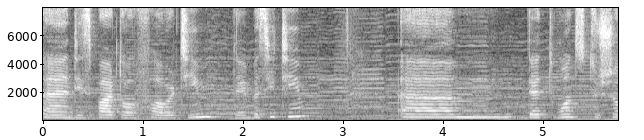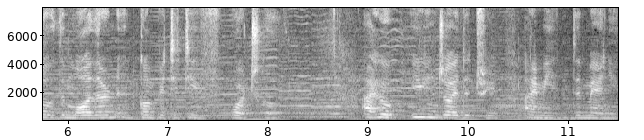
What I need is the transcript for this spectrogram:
and is part of our team, the embassy team, um, that wants to show the modern and competitive Portugal. I hope you enjoy the trip, I mean the menu.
